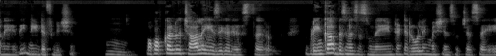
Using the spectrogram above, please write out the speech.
అనేది నీ డెఫినేషన్. ఒక్కొక్కళ్ళు చాలా ఈజీగా చేస్తారు. ఇప్పుడు ఇంకా బిజినెసెస్ ఉన్నాయి. ఏంటంటే రోలింగ్ మెషిన్స్ వచ్చేసాయి.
